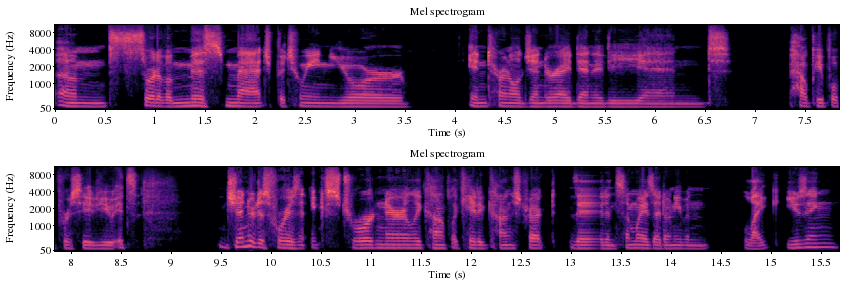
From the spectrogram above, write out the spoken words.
um, sort of a mismatch between your internal gender identity and how people perceive you. It's gender dysphoria is an extraordinarily complicated construct that, in some ways, I don't even like using.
